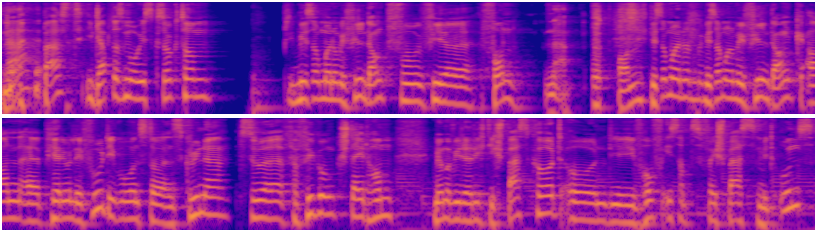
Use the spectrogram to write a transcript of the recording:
Nein, passt. Ich glaube, dass wir alles gesagt haben. Wir sagen mal nochmal vielen Dank für, für von, nein. On. Wir sagen mal, wir sagen mal nochmal vielen Dank an äh, Pierre Le Fou, die wo uns da einen Screener zur Verfügung gestellt haben. Wir haben wieder richtig Spaß gehabt und ich hoffe, ihr habt viel Spaß mit uns.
